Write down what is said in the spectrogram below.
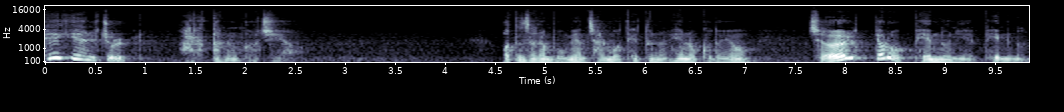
회개할 줄 알았다는 거지요. 어떤 사람 보면 잘못했던 해놓고도요, 절대로 뱀눈이에요, 뱀눈.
